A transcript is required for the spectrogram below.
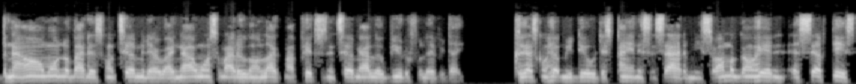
But now I don't want nobody that's gonna tell me that right now. I want somebody who's gonna like my pictures and tell me I look beautiful every day. Cause that's gonna help me deal with this pain that's inside of me. So I'm gonna go ahead and accept this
